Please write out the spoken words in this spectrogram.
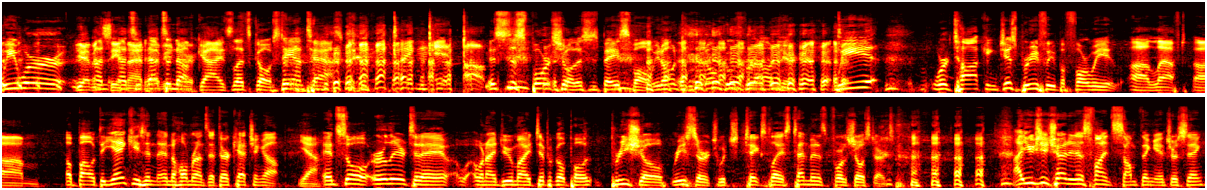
we were. You haven't seen that's, that, That's enough, Derek? guys. Let's go. Stay on task. Tighten it up. This is a sports show. This is baseball. We don't we don't goof around here. We were talking just briefly before we uh, left. Um, about the Yankees and, and the home runs that they're catching up. Yeah. And so earlier today, when I do my typical po- pre-show research, which takes place 10 minutes before the show starts, I usually try to just find something interesting.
